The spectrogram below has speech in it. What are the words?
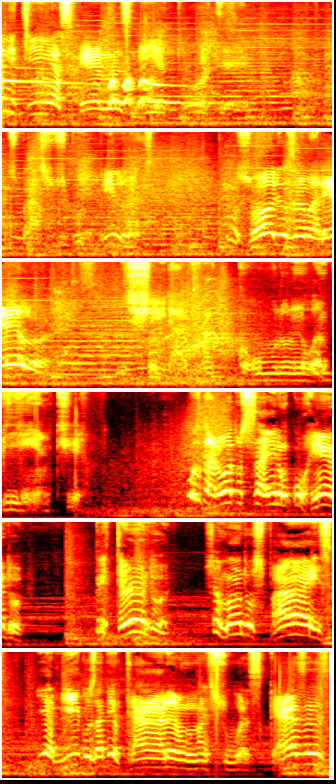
Ele tinha as pernas meia tortas, os braços compridos, os olhos amarelos e cheirava couro no ambiente. Os garotos saíram correndo, gritando, chamando os pais e amigos adentraram nas suas casas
